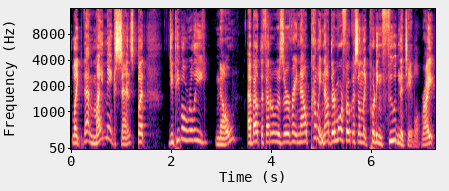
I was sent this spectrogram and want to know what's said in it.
like that might make sense but do people really know about the Federal Reserve right now? Probably not. They're more focused on like putting food in the table, right?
